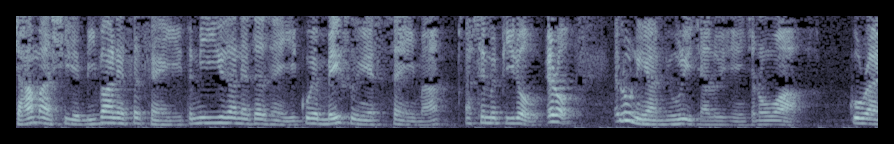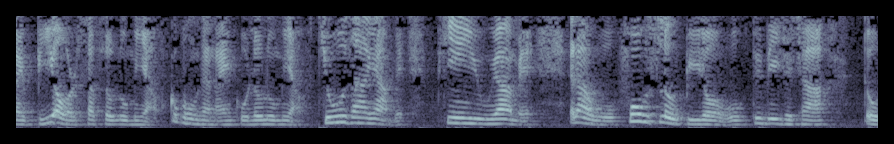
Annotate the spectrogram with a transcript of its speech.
ဂျားမှာရှိတဲ့မိဘနဲ့ဆက်ဆံရေးတမီးယူဇာနဲ့ဆက်ဆံရေးကိုယ့်ရဲ့မိတ်ဆွေနဲ့ဆက်ဆံရေးမှာအဆင်မပြေတော့ဘူးအဲ့တော့အဲ့လိုနေရာမျိုးတွေကြားလို့ရှိရင်ကျွန်တော်ကကိုယ်တိုင် be ourselves လုပ်လို့မရဘူးကိုယ်ပုံစံတိုင်းကိုလုပ်လို့မရဘူးကြိုးစားရမယ်ပြင်ယူရမယ်အဲ့ဒါကို force လုပ်ပြီးတော့ဟိုတည်တည်ချာချာ ဟို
